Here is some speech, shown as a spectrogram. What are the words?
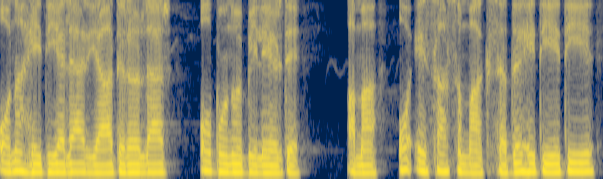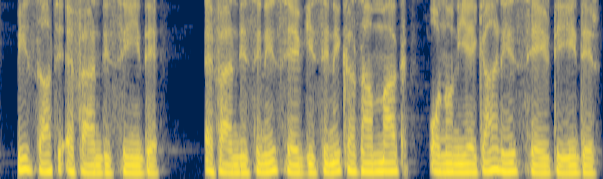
ona hediyeler yağdırırlar, o bunu bilirdi. Ama o esası maksadı hediye değil, bizzat efendisiydi. Efendisinin sevgisini kazanmak onun yegane sevdiğidir.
